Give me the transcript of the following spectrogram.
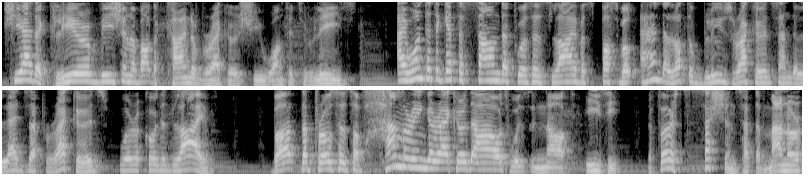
She had a clear vision about the kind of record she wanted to release. I wanted to get a sound that was as live as possible and a lot of blues records and the Led Zeppelin records were recorded live. But the process of hammering a record out was not easy. The first sessions at the Manor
